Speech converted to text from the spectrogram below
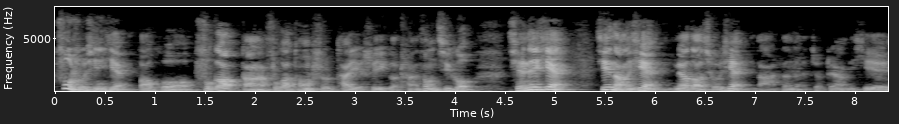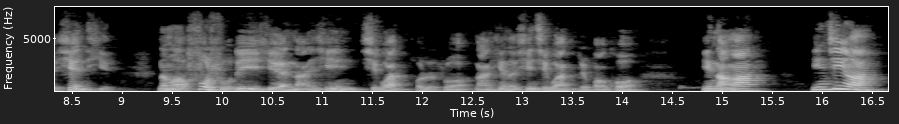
附属性腺包括附睾，当然附睾同时它也是一个传送机构，前列腺、精囊腺、尿道球腺啊等等，就这样的一些腺体。那么附属的一些男性器官或者说男性的性器官就包括。阴囊啊，阴茎啊，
